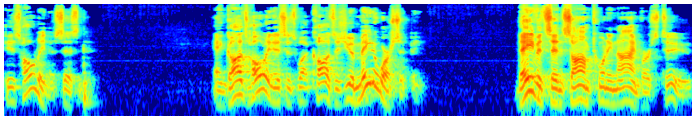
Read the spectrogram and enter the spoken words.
to his holiness, isn't it? And God's holiness is what causes you and me to worship him. David said in Psalm 29 verse 2,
